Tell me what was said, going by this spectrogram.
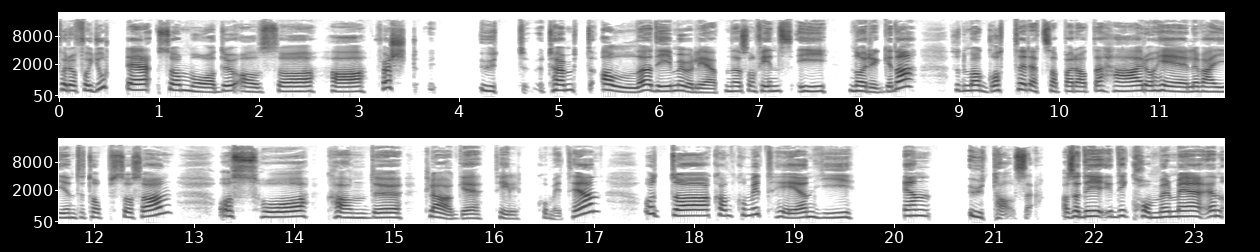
for å få gjort det, så må du altså ha først uttømt alle de mulighetene som finnes i Norge, da. Så du må ha gått til rettsapparatet her og hele veien til topps og sånn. Og så kan du klage til komiteen, og da kan komiteen gi en uttalelse. Altså, de, de kommer med en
